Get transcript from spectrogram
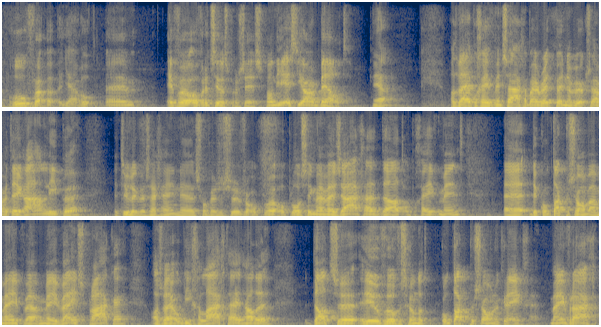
hoe, eh, ja, hoe, ehm, even over het salesproces van die SDR belt. Ja, Wat wij op een gegeven moment zagen bij Red Pen Works, waar we tegenaan liepen. Natuurlijk, we zijn geen eh, software as service op, eh, oplossing, maar wij zagen dat op een gegeven moment eh, de contactpersoon waarmee, waarmee wij spraken, als wij ook die gelaagdheid hadden, dat ze heel veel verschillende contactpersonen kregen. Mijn vraag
